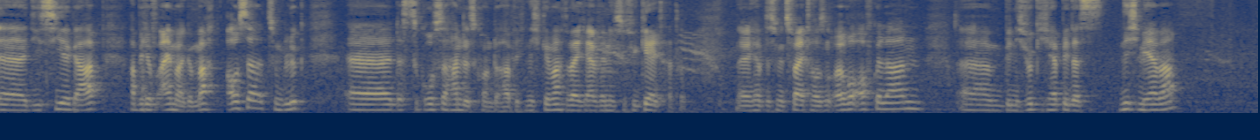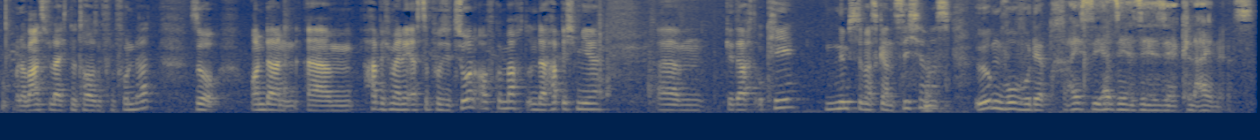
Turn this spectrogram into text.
äh, die es hier gab, habe ich auf einmal gemacht. Außer zum Glück äh, das zu große Handelskonto habe ich nicht gemacht, weil ich einfach nicht so viel Geld hatte. Äh, ich habe das mit 2000 Euro aufgeladen. Ähm, bin ich wirklich happy, dass es nicht mehr war. Oder waren es vielleicht nur 1500? So, und dann ähm, habe ich meine erste Position aufgemacht und da habe ich mir ähm, gedacht, okay, nimmst du was ganz Sicheres, irgendwo, wo der Preis sehr, sehr, sehr, sehr klein ist.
